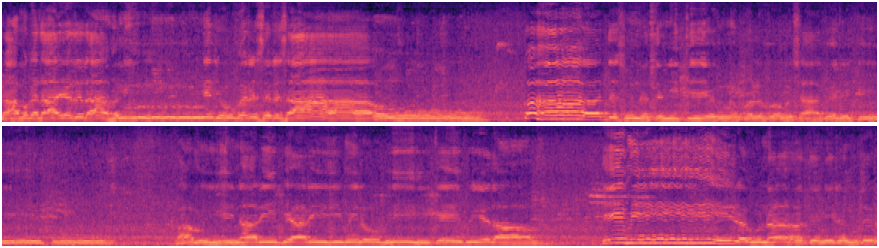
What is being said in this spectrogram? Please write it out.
રામ કદાયત દાહની જોગર સરસા સાદ સુનત નીતિ અગ્ન ફલ ભવ સાગર કે કામી નારી પ્યારી જીવી લોભી કે પ્રિયદામ. તેમી રઘુનાથ નિરંતર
